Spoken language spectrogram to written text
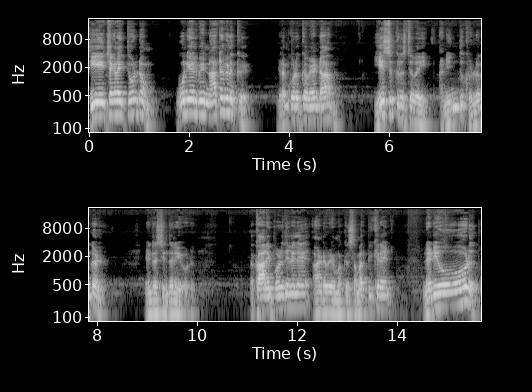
தீய இச்சைகளை தூண்டும் ஊனியல்வின் நாட்டங்களுக்கு இடம் கொடுக்க வேண்டாம். இயேசு கிறிஸ்துவை அணிந்து கொள்ளுங்கள் என்ற சிந்தனையோடு. இந்த காலை பொழுதிலே ஆண்டவரை உமக்கு சமர்ப்பிக்கிறேன். நடியோடு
